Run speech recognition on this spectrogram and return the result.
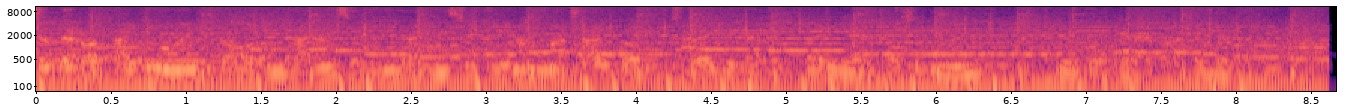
canción de rock hay un momento donde la canción entra en su clima más alto, sale el guitarrista y es ese momento. Y es lo que hace el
